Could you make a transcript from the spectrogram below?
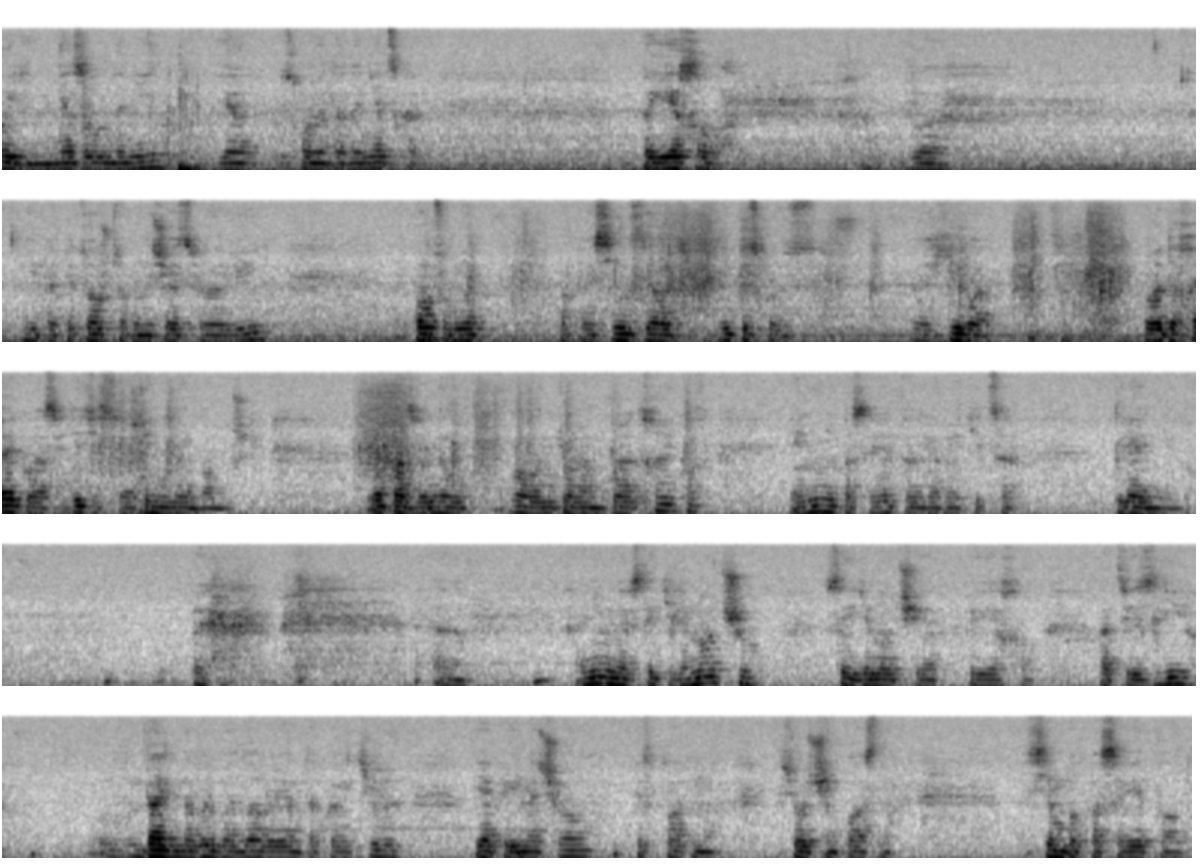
Добрый день, меня зовут Даниил, я из города Донецка. Приехал в Днепропетровск, чтобы начать свою алию. Консул меня попросил сделать выписку из архива города Харькова о свидетельстве о жизни моей бабушки. Я позвонил волонтерам город Харьков, и они мне посоветовали обратиться к Леониду. Э, Они меня встретили ночью, среди ночи я приехал, отвезли, дали на выбор два варианта квартиры, я переночевал бесплатно, все очень классно, всем бы посоветовал.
